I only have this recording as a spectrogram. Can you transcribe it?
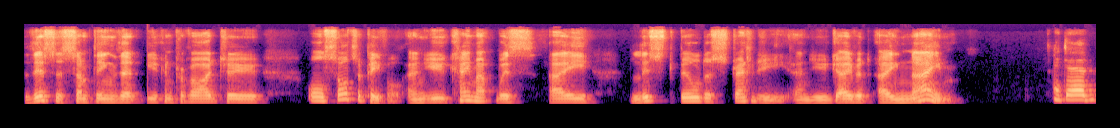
this is something that you can provide to all sorts of people. And you came up with a list builder strategy and you gave it a name. I did.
